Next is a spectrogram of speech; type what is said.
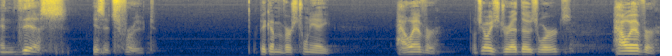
and this is its fruit. Pick up in verse 28. However, don't you always dread those words? However,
